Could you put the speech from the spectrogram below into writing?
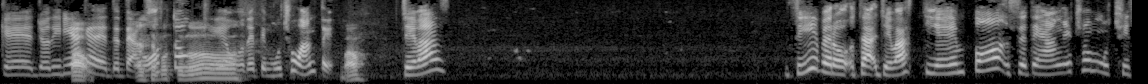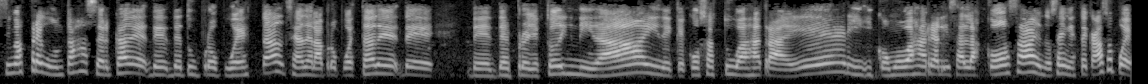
que yo diría que desde agosto o desde mucho antes. Llevas Sí, pero o sea, llevas tiempo, se te han hecho muchísimas preguntas acerca de, de, tu propuesta, o sea, de la propuesta de, del proyecto Dignidad y de qué cosas tú vas a traer y, cómo vas a realizar las cosas. Entonces, en este caso, pues,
